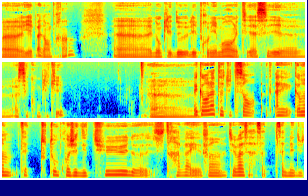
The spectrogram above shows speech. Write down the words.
Euh, il n'y avait pas d'emprunt. Euh, donc les deux, les premiers mois ont été assez, euh, assez compliqués. Euh... Et comment là, tu te sens? Allez, quand même, tout ton projet d'études, euh, tu travailles, enfin, tu vois, ça, ça, ça te met du,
